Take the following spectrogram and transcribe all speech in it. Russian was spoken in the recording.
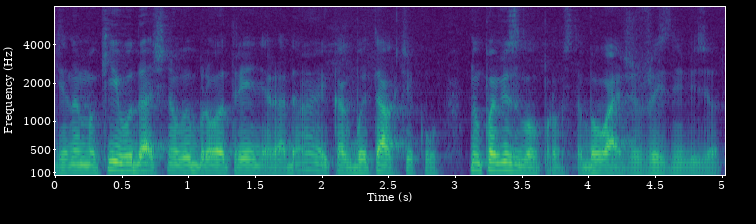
Динамо Киев удачно выбрала тренера, да, и как бы тактику. Ну, повезло просто, бывает же в жизни везет.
